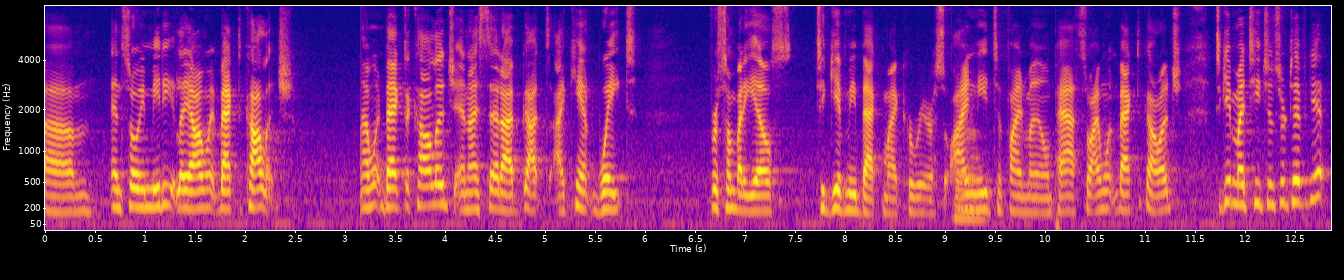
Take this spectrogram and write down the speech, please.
Um, and so immediately I went back to college. I went back to college and I said, I've got, I can't wait for somebody else to give me back my career. So I need to find my own path. So I went back to college to get my teaching certificate.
